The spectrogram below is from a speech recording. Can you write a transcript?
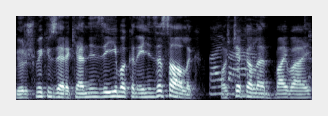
Görüşmek üzere. Kendinize iyi bakın. Elinize sağlık. Hoşçakalın. Bay bay.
